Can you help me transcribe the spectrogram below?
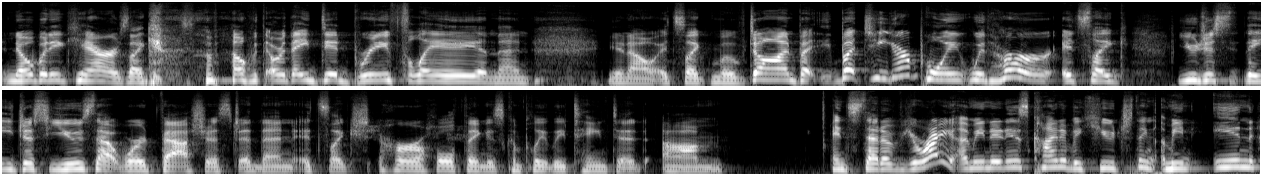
nobody cares, I guess, about or they did briefly and then you know it's like moved on but but to your point with her it's like you just they just use that word fascist and then it's like her whole thing is completely tainted um instead of you're right i mean it is kind of a huge thing i mean in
